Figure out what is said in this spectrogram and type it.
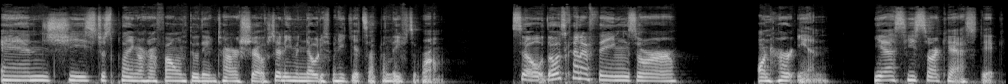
And she's just playing on her phone through the entire show. She doesn't even notice when he gets up and leaves the room. So those kind of things are on her end. Yes, he's sarcastic,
